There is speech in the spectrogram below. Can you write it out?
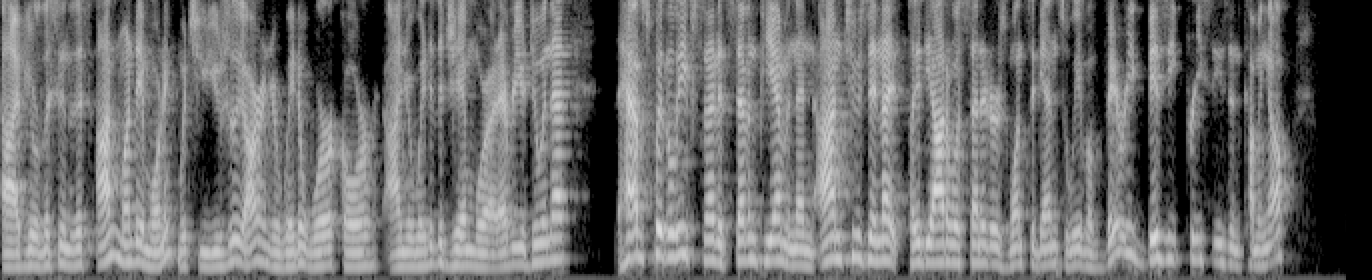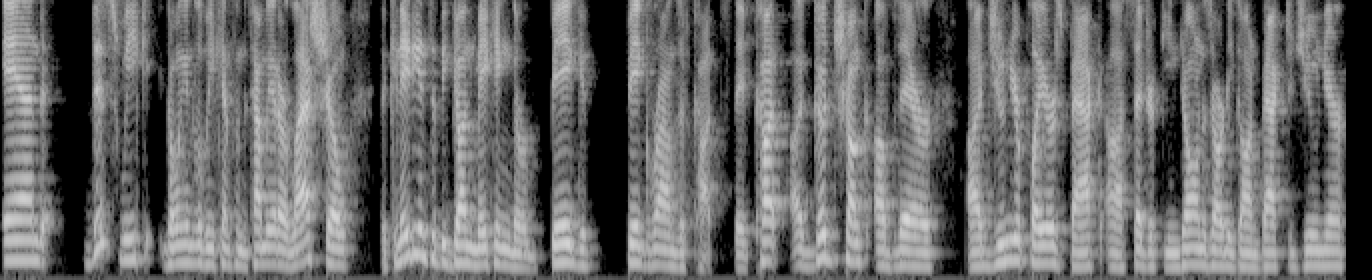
Uh, if you're listening to this on Monday morning, which you usually are on your way to work or on your way to the gym, wherever you're doing that, the Habs play the Leafs tonight at 7 p.m. And then on Tuesday night, play the Ottawa Senators once again. So we have a very busy preseason coming up. And this week, going into the weekend, from the time we had our last show, the Canadiens have begun making their big, big rounds of cuts. They've cut a good chunk of their uh, junior players back. Uh, Cedric Guindon has already gone back to junior.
